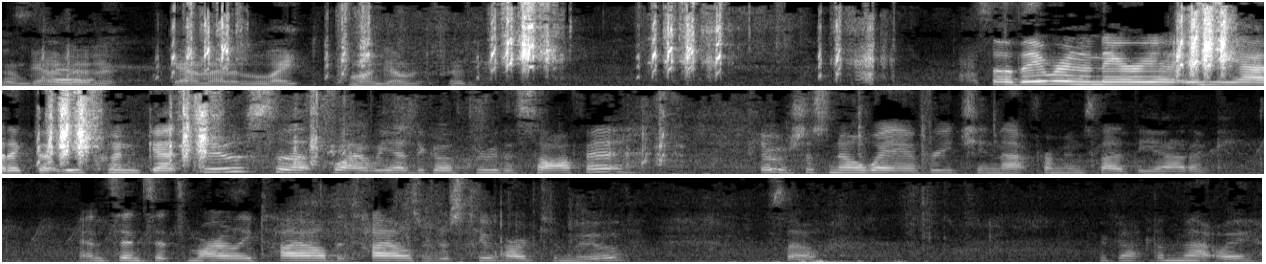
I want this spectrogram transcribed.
Come down to the down out of the light. Come on down with Fred. So they were in an area in the attic that we couldn't get to, so that's why we had to go through the soffit. There was just no way of reaching that from inside the attic. And since it's Marley tile, the tiles are just too hard to move. So we got them that way.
